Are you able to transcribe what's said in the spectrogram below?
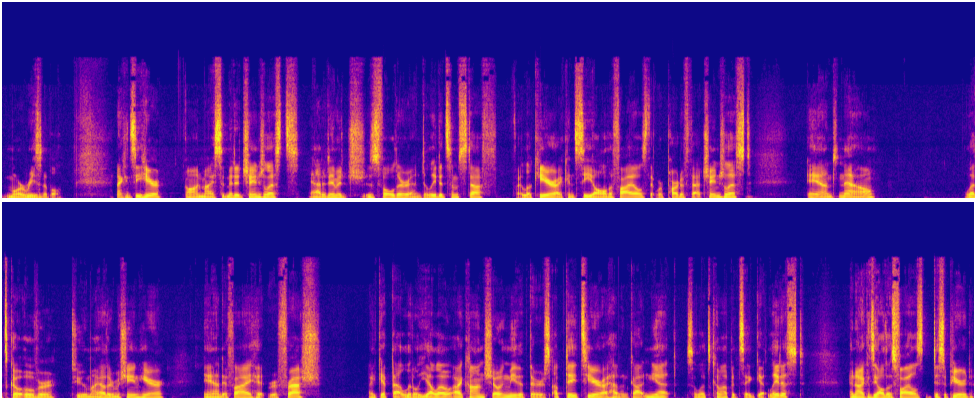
more reasonable. I can see here on my submitted change lists, added images folder and deleted some stuff. If I look here, I can see all the files that were part of that change list. And now let's go over to my other machine here. And if I hit refresh, I get that little yellow icon showing me that there's updates here I haven't gotten yet. So let's come up and say get latest. And now I can see all those files disappeared,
